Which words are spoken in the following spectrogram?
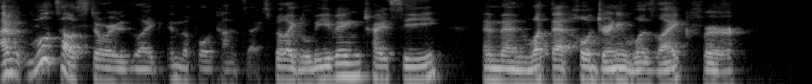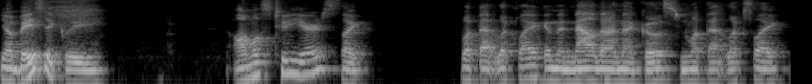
I'm, we'll tell stories like in the full context, but like leaving Tri C and then what that whole journey was like for, you know, basically almost two years, like what that looked like, and then now that I'm at Ghost and what that looks like,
